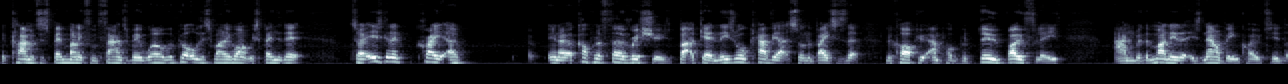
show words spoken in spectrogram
The clamour to spend money from fans will be, well, we've got all this money, why aren't we spending it? So it is going to create a, you know, a couple of further issues. But again, these are all caveats on the basis that Lukaku and Pogba do both leave, and with the money that is now being quoted,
